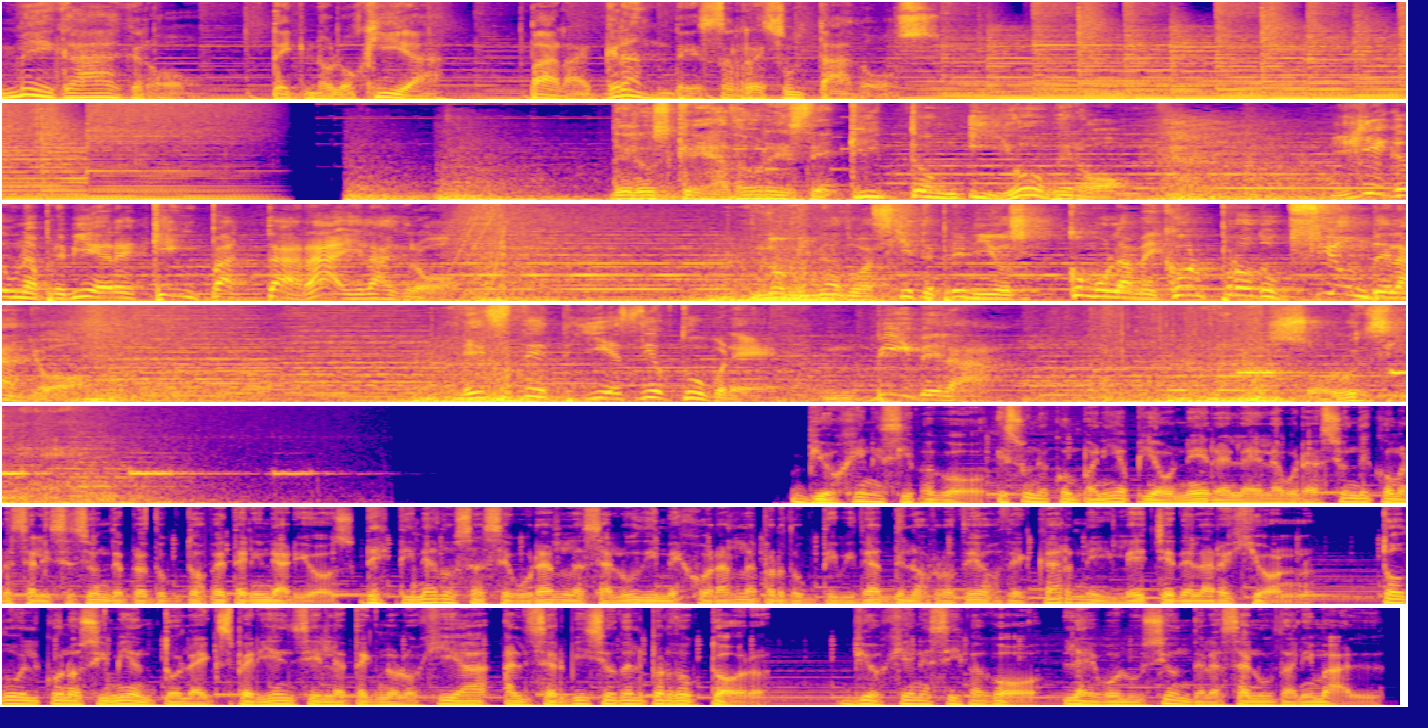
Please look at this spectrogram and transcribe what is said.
Mega Agro, tecnología para grandes resultados. De los creadores de Krypton y Oberon llega una premiere que impactará el agro. Nominado a siete premios como la mejor producción del año. Este 10 de octubre, vívela. Solo en cine. Biogénesis Vago es una compañía pionera en la elaboración y comercialización de productos veterinarios destinados a asegurar la salud y mejorar la productividad de los rodeos de carne y leche de la región. Todo el conocimiento, la experiencia y la tecnología al servicio del productor. Biogénesis Vago, la evolución de la salud animal.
